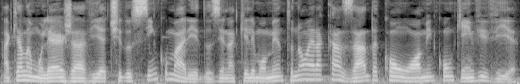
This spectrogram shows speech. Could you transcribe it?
Aquela mulher já havia tido cinco maridos e naquele momento não era casada com o homem com quem vivia.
